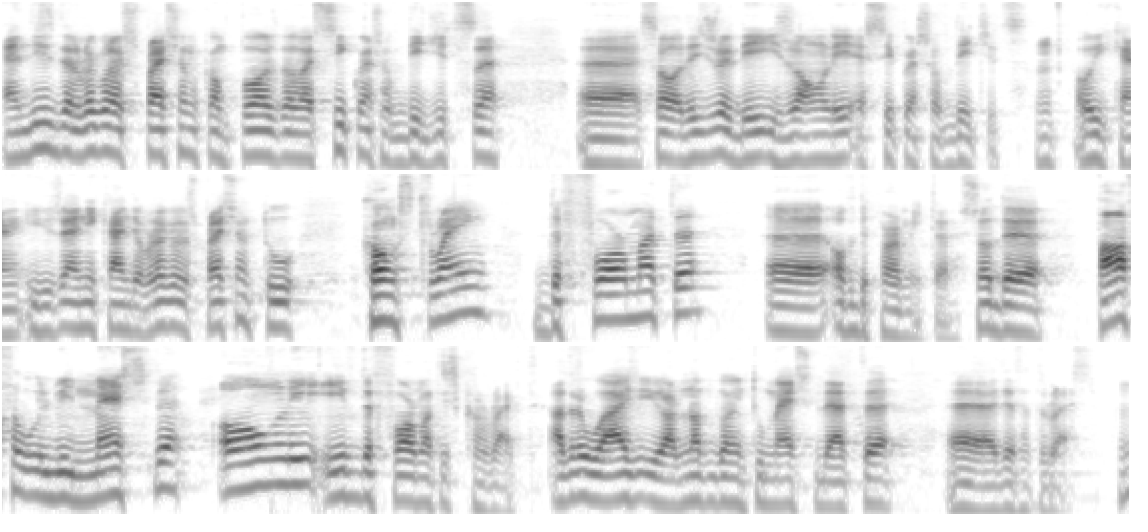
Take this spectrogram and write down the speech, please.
and this is the regular expression composed of a sequence of digits. Uh, uh, so the user ID is only a sequence of digits. Hmm? Or you can use any kind of regular expression to constrain the format uh, of the parameter. So the path will be matched only if the format is correct. Otherwise, you are not going to match that uh, uh, that address. Hmm?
